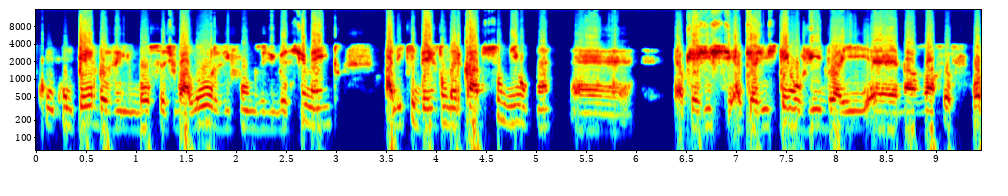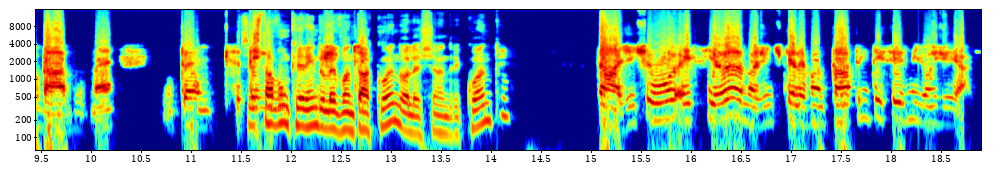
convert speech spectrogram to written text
com, com, perdas em bolsas de valores e fundos de investimento, a liquidez do mercado sumiu, né? É, é o que a gente, é o que a gente tem ouvido aí é, nas nossas rodadas, né? Então, você Vocês estavam querendo levantar quando, Alexandre? Quanto? Tá, a gente, esse ano a gente quer levantar 36 milhões de reais.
